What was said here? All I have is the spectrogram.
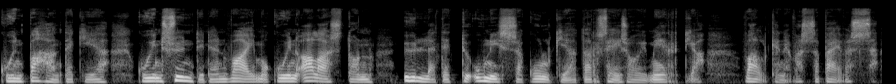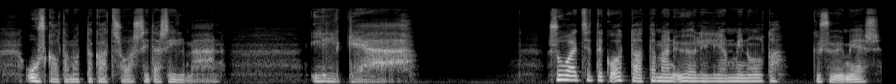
Kuin pahantekijä, kuin syntinen vaimo, kuin alaston, yllätetty unissa kulkijatar seisoi Mirtia valkenevassa päivässä, uskaltamatta katsoa sitä silmään. Ilkeää. Suvaitsetteko ottaa tämän yöliljan minulta, kysyi mies.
